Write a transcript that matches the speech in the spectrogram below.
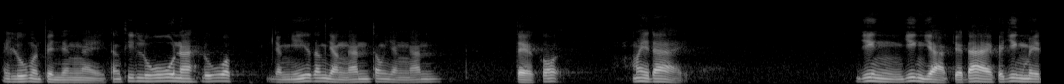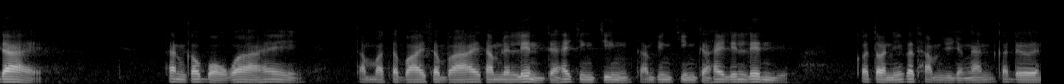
ไม่รู้มันเป็นยังไง ทั้งที่รู้นะรู้ว่าอย่างนี้ต้องอย่างนั้นต้องอย่างนั้น แต่ก็ไม่ได้ ยิ่งยิ่งอยากจะได้ก็ยิ่งไม่ได้ ท่านก็บอกว่าให้ทำมาสบายสบายทำเล่นเล่นแต่ให้จริง ๆทำจริง ๆ แต่ให้เล่นเล่นอยู่ ก็ตอนนี้ก็ทำอยู่อย่างนั้นก็เดิน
